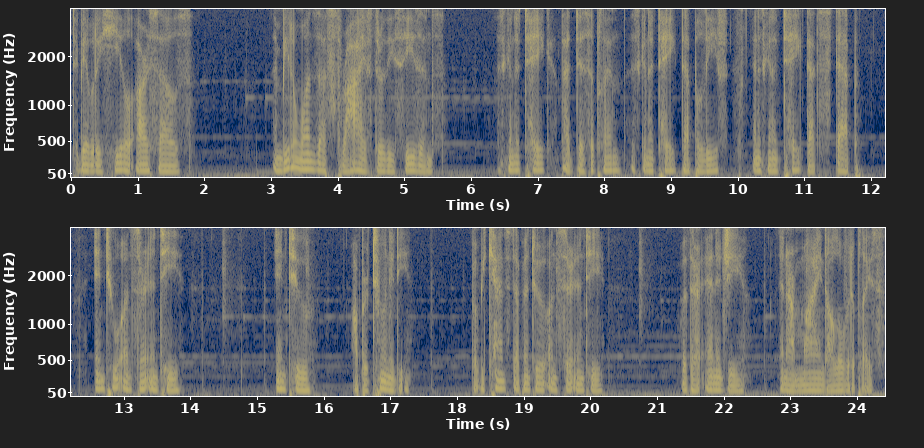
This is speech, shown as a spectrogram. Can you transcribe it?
to be able to heal ourselves and be the ones that thrive through these seasons. It's going to take that discipline, it's going to take that belief, and it's going to take that step into uncertainty, into opportunity. But we can't step into uncertainty with our energy and our mind all over the place.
